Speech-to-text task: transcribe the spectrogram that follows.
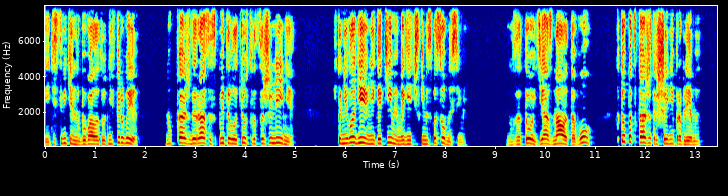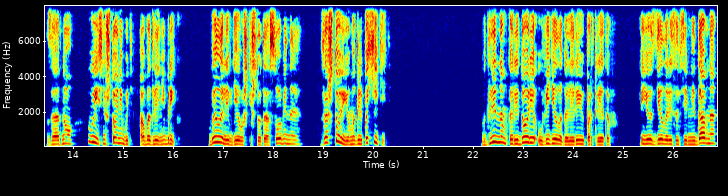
Я действительно бывала тут не впервые, но каждый раз испытывала чувство сожаления, что не владею никакими магическими способностями. Но зато я знала того, кто подскажет решение проблемы. Заодно выясню что-нибудь об Адлене Брик. Было ли в девушке что-то особенное? За что ее могли похитить? В длинном коридоре увидела галерею портретов. Ее сделали совсем недавно.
